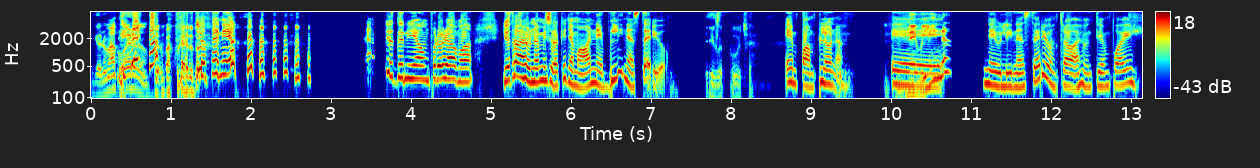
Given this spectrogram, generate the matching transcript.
Yo no me acuerdo. yo no me acuerdo. Yo tenía, yo tenía un programa, yo trabajé en una emisora que llamaba Neblina Estéreo Digo, pucha. en Pamplona. Eh, ¿Neblina? Neblina Estéreo, trabajé un tiempo ahí.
